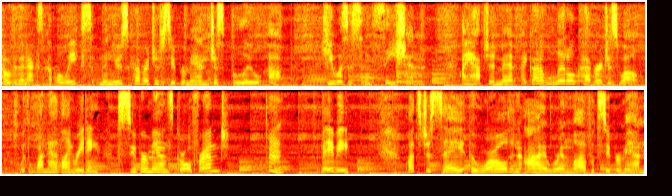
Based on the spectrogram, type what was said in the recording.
Over the next couple weeks, the news coverage of Superman just blew up. He was a sensation. I have to admit, I got a little coverage as well, with one headline reading Superman's girlfriend? Hmm, maybe. Let's just say the world and I were in love with Superman.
